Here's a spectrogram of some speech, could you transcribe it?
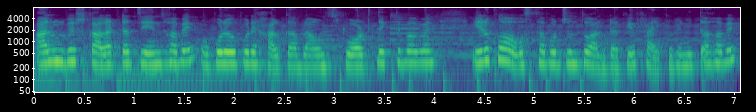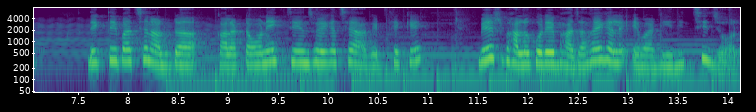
আলুর বেশ কালারটা চেঞ্জ হবে। ওপরে ওপরে হালকা ব্রাউন স্পট দেখতে পাবেন। এরকম অবস্থা পর্যন্ত আলুটাকে ফ্রাই করে নিতে হবে। দেখতেই পাচ্ছেন আলুটা কালারটা অনেক চেঞ্জ হয়ে গেছে আগের থেকে। বেশ ভালো করে ভাজা হয়ে গেলে এবার দিয়ে দিচ্ছি জল।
